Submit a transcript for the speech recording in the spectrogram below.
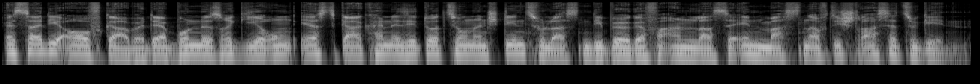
Es sei die Aufgabe der Bundesregierung, erst gar keine Situation entstehen zu lassen, die Bürger veranlasse, in Massen auf die Straße zu gehen.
